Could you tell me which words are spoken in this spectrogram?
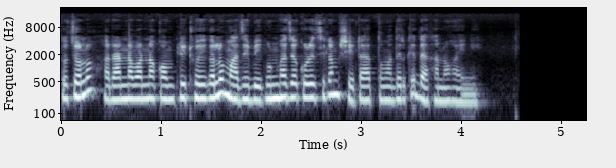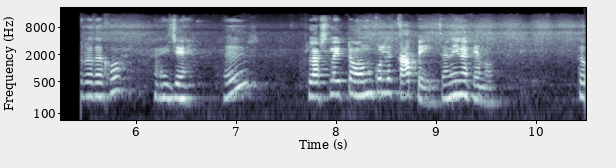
তো চলো রান্না বান্না কমপ্লিট হয়ে গেল। মাঝে বেগুন ভাজা করেছিলাম, সেটা আর তোমাদেরকে দেখানো হয়নি। দেখো, এই যে ফ্ল্যাশ লাইটটা অন করলে কাঁপে, জানি না কেন। তো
